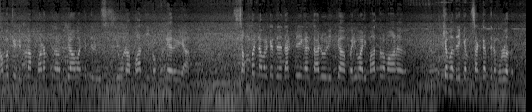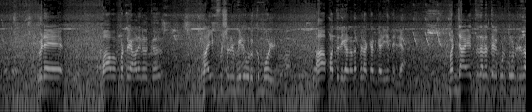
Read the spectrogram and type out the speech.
നമുക്ക് കിട്ടണം പണം എന്ന മുദ്രാവാക്യത്തിൽ വിശ്വസിച്ചുകൊണ്ട് പാർട്ടി ഇപ്പം മുന്നേറുകയാണ്. സമ്പന്ന വർഗത്തിലെ താല്പര്യങ്ങൾ താലോലിക്കുക പരിപാടി മാത്രമാണ് മുഖ്യമന്ത്രിക്കും സംഘത്തിനും ഉള്ളത്. ഇവിടെ പാവപ്പെട്ട ആളുകൾക്ക് ലൈഫ് മിഷൻ വീട് കൊടുക്കുമ്പോൾ ആ പദ്ധതികൾ നടപ്പിലാക്കാൻ കഴിയുന്നില്ല. പഞ്ചായത്ത് തലത്തിൽ കൊടുത്തുകൊണ്ടിരുന്ന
